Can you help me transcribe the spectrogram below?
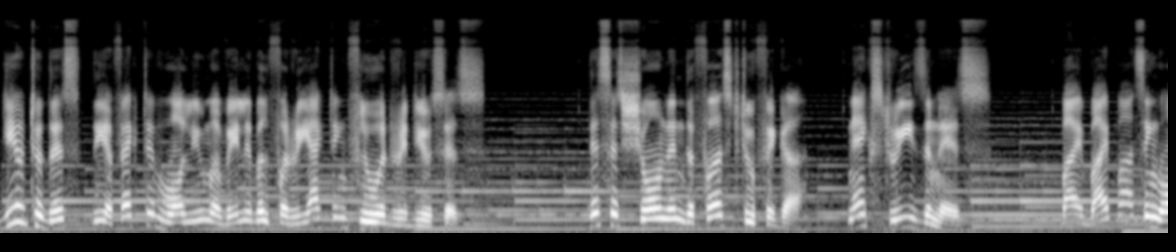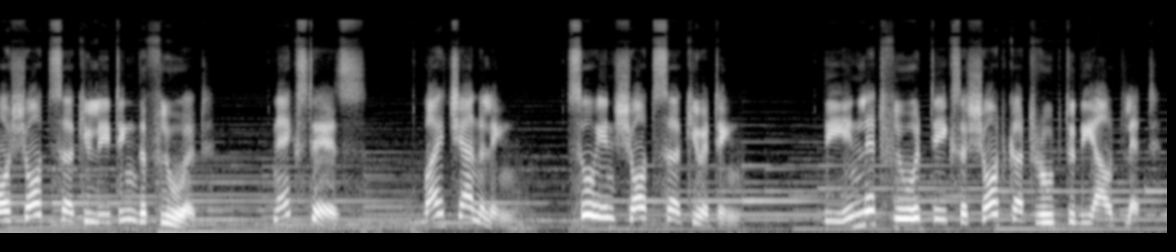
Due to this, the effective volume available for reacting fluid reduces. This is shown in the first two figure. Next reason is by bypassing or short circulating the fluid. Next is by channeling. So in short circuiting, the inlet fluid takes a shortcut route to the outlet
